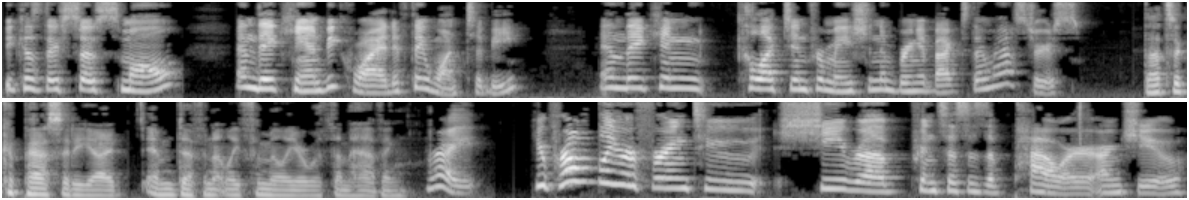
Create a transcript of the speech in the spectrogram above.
because they're so small, and they can be quiet if they want to be, and they can collect information and bring it back to their masters. That's a capacity I am definitely familiar with them having. Right. You're probably referring to She-Ra Princesses of Power, aren't you?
